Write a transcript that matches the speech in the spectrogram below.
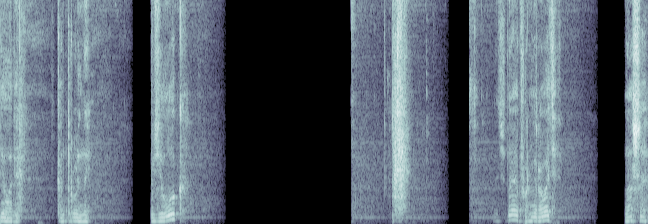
Сделали контрольный узелок. Начинаем формировать наши...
